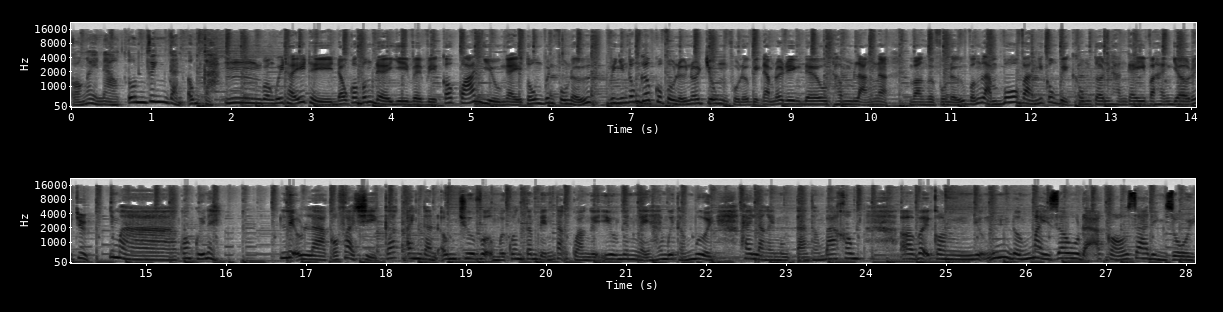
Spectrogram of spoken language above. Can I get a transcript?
có ngày nào tôn vinh đàn ông cả. Ừ, Hoàng Quý thấy thì đâu có vấn đề gì về việc có quá nhiều ngày tôn vinh phụ nữ vì những đóng góp của phụ nữ nói chung, phụ nữ Việt Nam nói riêng đều thầm lặng nè. Và người phụ nữ vẫn làm vô vàng những công việc không tên hàng ngày và hàng giờ đó chứ. Nhưng mà quan quý này Liệu là có phải chỉ các anh đàn ông chưa vợ mới quan tâm đến tặng quà người yêu nhân ngày 20 tháng 10 hay là ngày mùng 8 tháng 3 không? À, vậy còn những đấng mày dâu đã có gia đình rồi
